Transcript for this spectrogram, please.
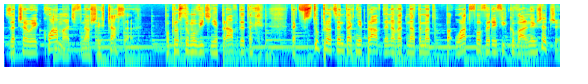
zaczęły kłamać w naszych czasach. Po prostu mówić nieprawdę, tak, tak w 100% nieprawdę, nawet na temat łatwo weryfikowalnych rzeczy.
